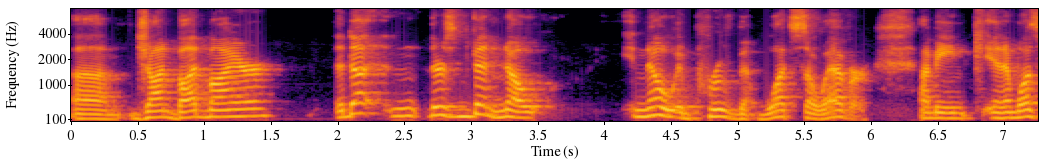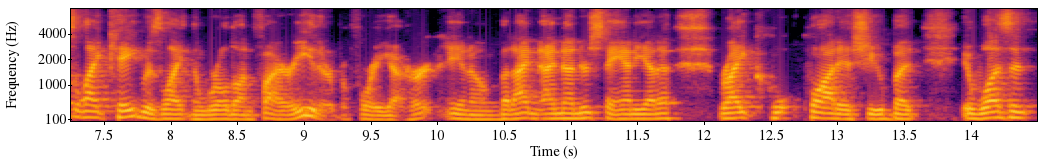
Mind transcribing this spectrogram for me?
um, Jon Budmayr, does, there's been no no improvement whatsoever. I mean, and it wasn't like Cade was lighting the world on fire either before he got hurt, you know. But I, I understand he had a right quad issue, but it wasn't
